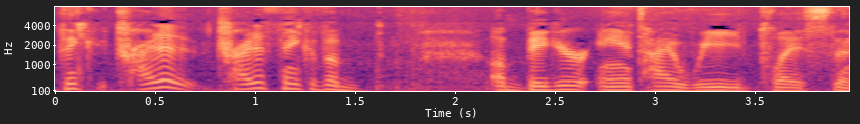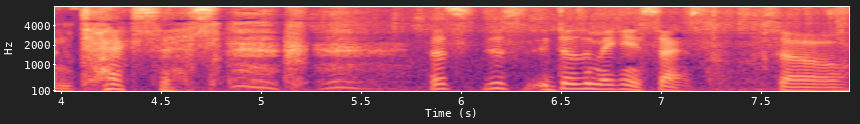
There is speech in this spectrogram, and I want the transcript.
Think try to try to think of a a bigger anti-weed place than Texas. That's just it doesn't make any sense. So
